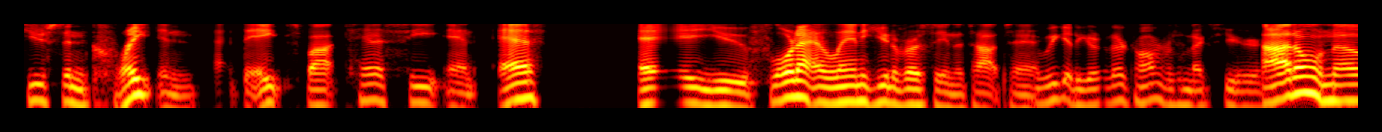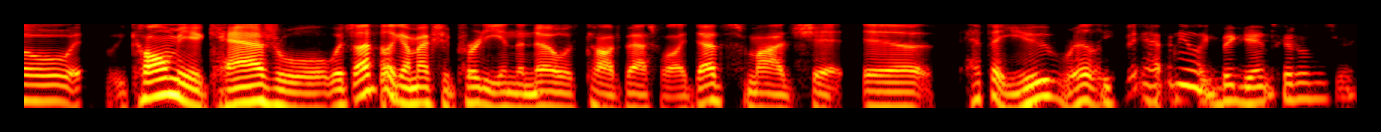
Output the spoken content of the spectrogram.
Houston, Creighton at the eighth spot, Tennessee, and FAU, Florida Atlantic University in the top ten. We get to go to their conference next year. I don't know. Call me a casual, which I feel like I'm actually pretty in the know with college basketball. Like that's my shit. Uh, FAU, really? Do they have any like big games scheduled this year?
